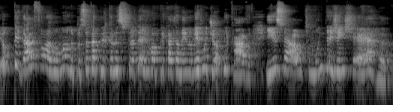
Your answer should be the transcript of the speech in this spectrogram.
Eu pegava e falava, mano, a pessoa tá aplicando essa estratégia, eu vou aplicar também. No mesmo dia eu aplicava. E isso é algo que muita gente erra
